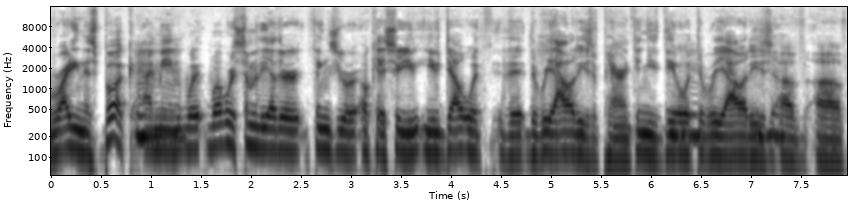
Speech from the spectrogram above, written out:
writing this book, I Mm-hmm. mean, what, what were some of the other things you were okay? So you, you dealt with the, the realities of parenting. You deal with Mm-hmm. the realities of of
